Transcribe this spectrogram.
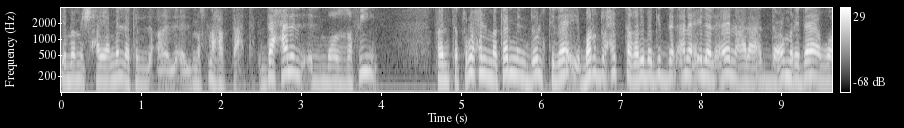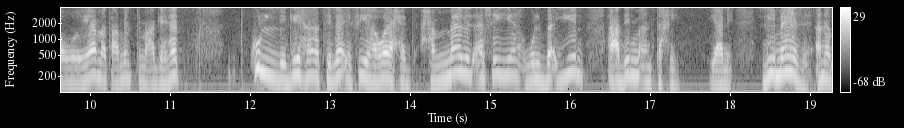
يبقى مش هيعمل لك ال- ال- المصلحة بتاعتك. ده حال ال- الموظفين. فأنت تروح المكان من دول تلاقي برضو حتة غريبة جدا. أنا إلى الآن على قد عمري ده وياما اتعاملت مع جهات كل جهة تلاقي فيها واحد حمال الأسية والباقيين قاعدين مأنتخين. يعني لماذا؟ أنا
